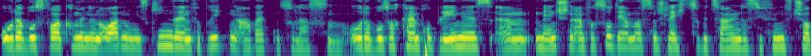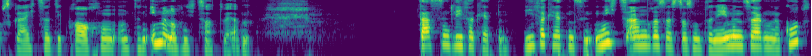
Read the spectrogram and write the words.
oder wo es vollkommen in Ordnung ist, Kinder in Fabriken arbeiten zu lassen oder wo es auch kein Problem ist, ähm, Menschen einfach so dermaßen schlecht zu bezahlen, dass sie fünf Jobs gleichzeitig brauchen und dann immer noch nicht satt werden. Das sind Lieferketten. Lieferketten sind nichts anderes, als das Unternehmen sagen, na gut,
